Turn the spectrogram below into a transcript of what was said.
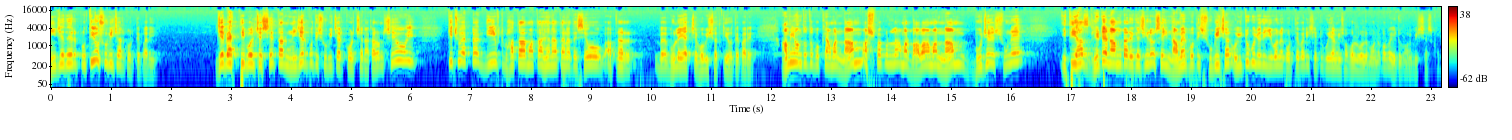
নিজেদের প্রতিও সুবিচার করতে পারি, যে ব্যক্তি বলছে সে তার নিজের প্রতি সুবিচার করছে না, কারণ সেও ওই কিছু একটা গিফট ভাতা মাতা হেনা তেনাতে সেও আপনার ভুলে যাচ্ছে ভবিষ্যৎ কী হতে পারে। আমি অন্তত পক্ষে আমার নাম আশফাকুল্লাহ, আমার বাবা আমার নাম বুঝে, শুনে, ইতিহাস ঘেঁটে নামটা রেখেছিল, সেই নামের প্রতি সুবিচার ওইটুকু যদি জীবনে করতে পারি, সেটুকুই আমি সফল বলে মনে করব, এইটুকু আমি বিশ্বাস করি।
